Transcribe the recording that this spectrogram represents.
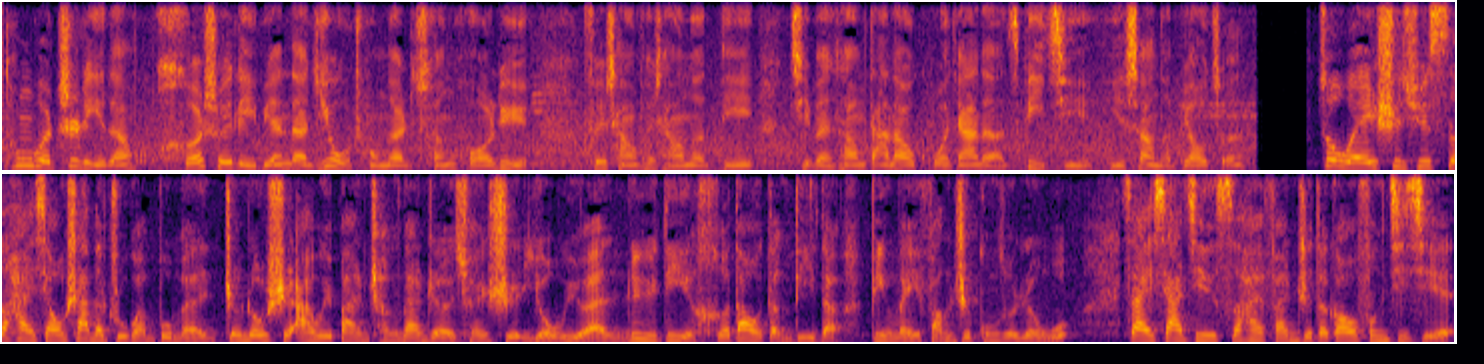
通过治理的河水里边的幼虫的存活率非常非常的低，基本上达到国家的 B 级以上的标准。”作为市区四害消杀的主管部门，郑州市爱卫办承担着全市游园、绿地、河道等地的病媒防治工作任务。在夏季四害繁殖的高峰季节，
